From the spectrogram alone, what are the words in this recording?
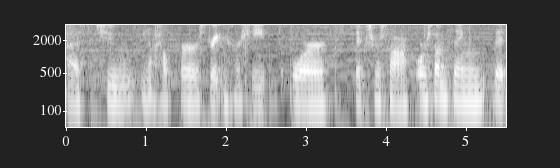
us to, you know, help her straighten her sheets or fix her sock or something that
